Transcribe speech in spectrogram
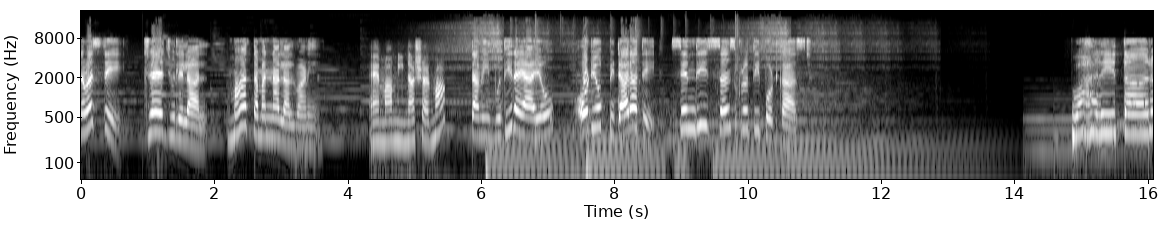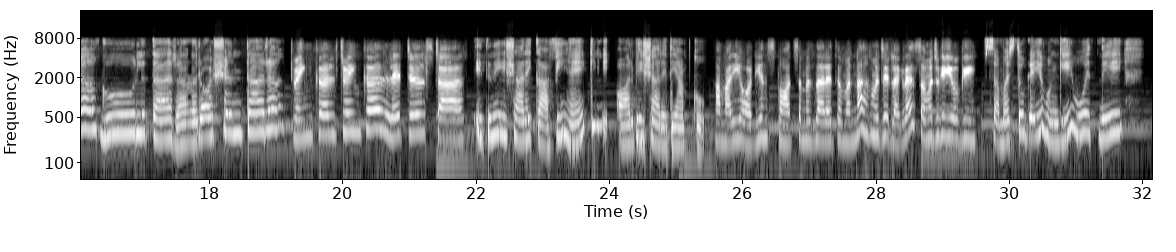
नमस्ते जय झूलेलाल माँ तमन्ना लालवाणी। ऐं माँ मीना शर्मा। तव्हीं ॿुधी रहिया आहियो ऑडियो पिटारा ते सिंधी संस्कृति पॉडकास्ट। वाहरे तारा गोल तारा रोशन तारा। ट्विंकल ट्विंकल लिटिल स्टार इतने इशारे काफ़ी हैं कि और भी इशारे दें आपको। हमारी ऑडियंस बहुत समझदार है तमन्ना। मुझे लग रहा है समझ गई होगी। समझ तो गई होंगी वो इतने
